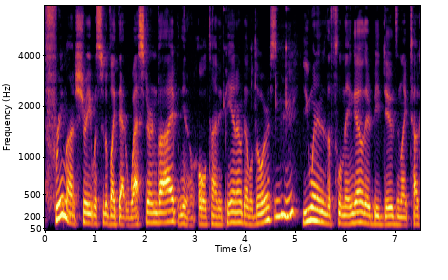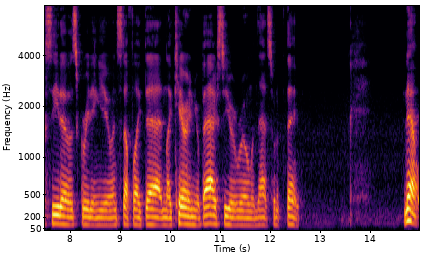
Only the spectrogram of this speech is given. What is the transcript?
Fremont Street was sort of like that Western vibe, you know, old timey piano, double doors. Mm-hmm. You went into the Flamingo, there'd be dudes in like tuxedos greeting you and stuff like that, and like carrying your bags to your room and that sort of thing. Now,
